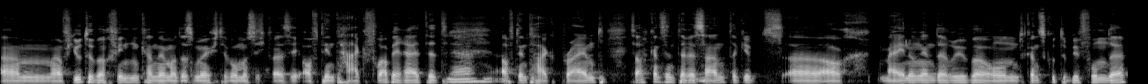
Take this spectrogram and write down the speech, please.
ähm, auf YouTube auch finden kann, wenn man das möchte, wo man sich quasi auf den Tag vorbereitet, Ja, ja. auf den Tag primed. Ist auch ganz interessant, da gibt's äh, auch Meinungen darüber und ganz gute Befunde,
